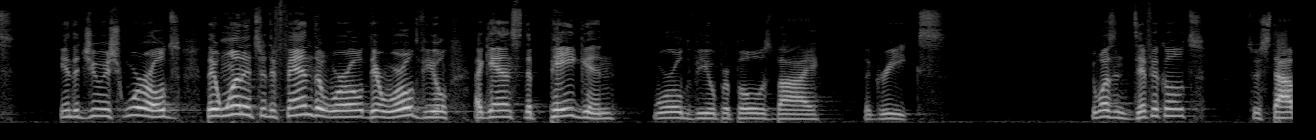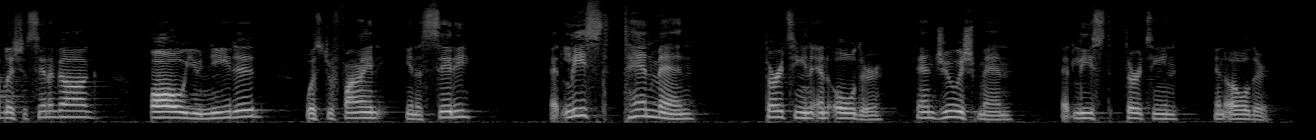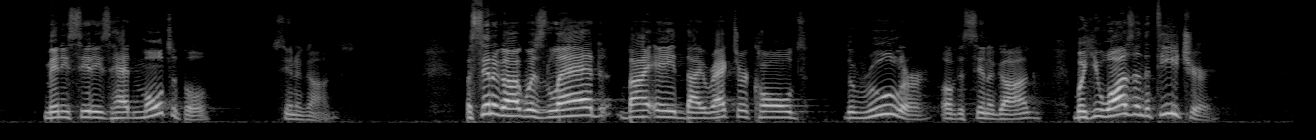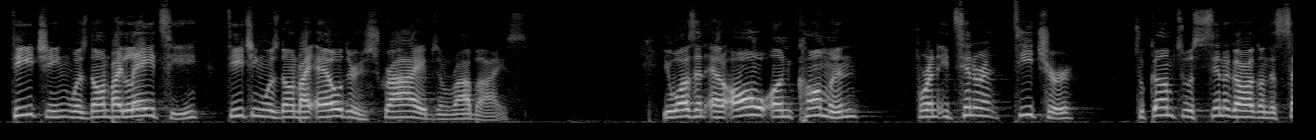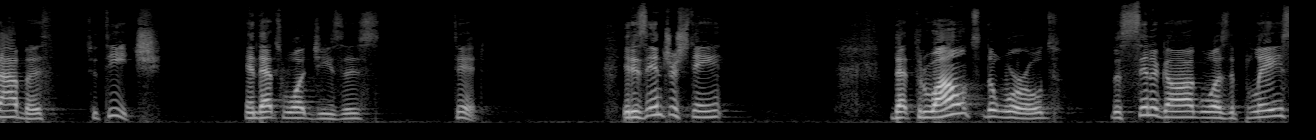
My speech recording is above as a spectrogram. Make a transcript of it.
in the Jewish world. They wanted to defend the world, their worldview against the pagan worldview proposed by the Greeks. It wasn't difficult to establish a synagogue. All you needed was to find in a city at least 10 men, 13 and older, 10 Jewish men, at least 13 and older. Many cities had multiple synagogues. A synagogue was led by a director called the ruler of the synagogue, but he wasn't the teacher. Teaching was done by laity, teaching was done by elders, scribes, and rabbis. It wasn't at all uncommon for an itinerant teacher to come to a synagogue on the Sabbath to teach. And that's what Jesus did. It is interesting that throughout the world, the synagogue was the place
